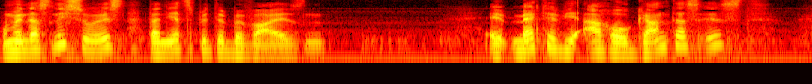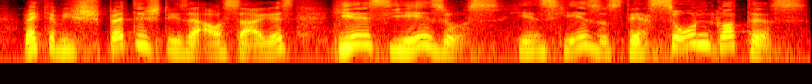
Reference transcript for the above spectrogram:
Und wenn das nicht so ist, dann jetzt bitte beweisen. Merkt ihr, wie arrogant das ist? Merkt ihr, wie spöttisch diese Aussage ist? Hier ist Jesus, hier ist Jesus, der Sohn Gottes,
